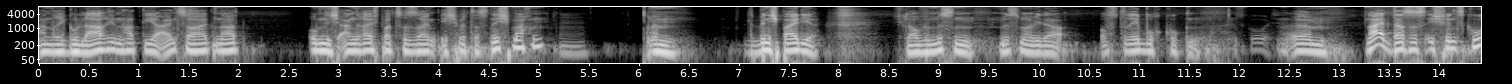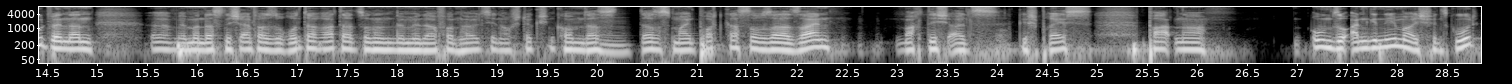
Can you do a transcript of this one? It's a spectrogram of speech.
an Regularien hat, die er einzuhalten hat, um nicht angreifbar zu sein, ich würde das nicht machen. Ähm, da bin ich bei dir. Ich glaube, wir müssen, müssen mal wieder aufs Drehbuch gucken. Ähm, nein, das ist, ich finde es gut, wenn dann, äh, wenn man das nicht einfach so runterrattert, sondern wenn wir da von Hölzchen auf Stöckchen kommen, das, Mhm. das ist mein Podcast, so soll er sein. Mach dich als Gesprächspartner umso angenehmer. Ich finde es gut.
